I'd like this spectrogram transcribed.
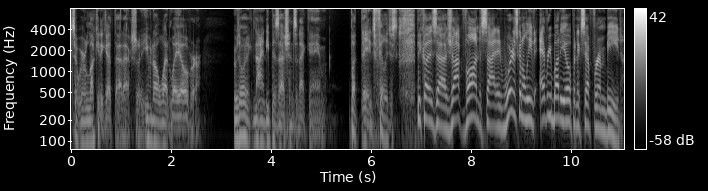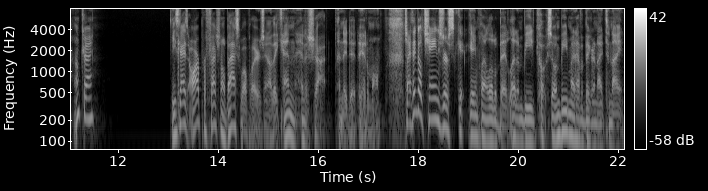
So we were lucky to get that actually, even though it went way over. There was only like 90 possessions in that game. But they Philly just because uh, Jacque Vaughn decided we're just going to leave everybody open except for Embiid. Okay, these guys are professional basketball players. You know they can hit a shot, and they did. They hit them all. So I think they'll change their game plan a little bit. Let Embiid cook. So Embiid might have a bigger night tonight.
